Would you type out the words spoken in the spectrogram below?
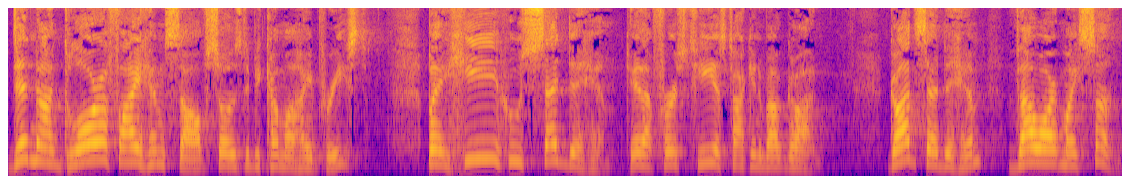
did not glorify himself so as to become a high priest but he who said to him, okay, that first he is talking about God. God said to him, Thou art my son.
